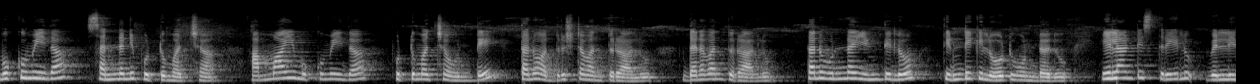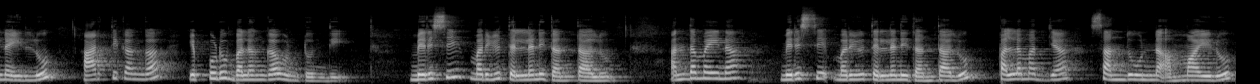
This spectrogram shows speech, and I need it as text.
ముక్కు మీద సన్నని పుట్టుమచ్చ. అమ్మాయి ముక్కు మీద పుట్టుమచ్చ ఉంటే తను అదృష్టవంతురాలు ధనవంతురాలు. తను ఉన్న ఇంటిలో తిండికి లోటు ఉండదు. ఇలాంటి స్త్రీలు వెళ్ళిన ఇల్లు ఆర్థికంగా ఎప్పుడూ బలంగా ఉంటుంది. మెరిసే మరియు తెల్లని దంతాలు. అందమైన మెరిసే మరియు తెల్లని దంతాలు పళ్ళ మధ్య సందు ఉన్న అమ్మాయిలు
